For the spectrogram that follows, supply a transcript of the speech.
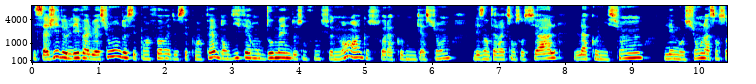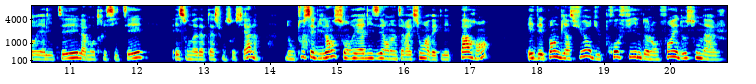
Il s'agit de l'évaluation de ses points forts et de ses points faibles dans différents domaines de son fonctionnement, hein, que ce soit la communication, les interactions sociales, la cognition, l'émotion, la sensorialité, la motricité et son adaptation sociale. Donc tous ces bilans sont réalisés en interaction avec les parents et dépendent bien sûr du profil de l'enfant et de son âge.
